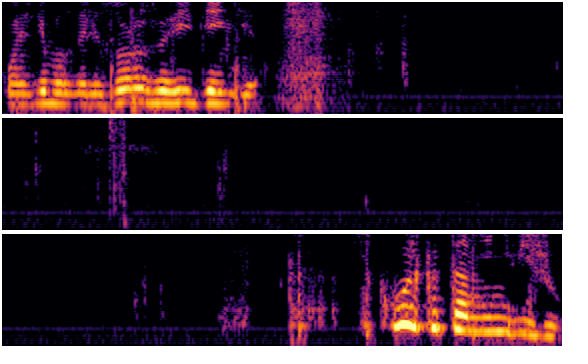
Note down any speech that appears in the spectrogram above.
Спасибо за ресурсы и деньги. Сколько там, я не вижу.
